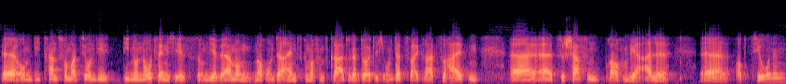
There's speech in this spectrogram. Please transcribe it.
äh, um die Transformation, die, die nun notwendig ist, um die Erwärmung noch unter 1,5 Grad oder deutlich unter 2 Grad zu halten, äh, äh, zu schaffen, brauchen wir alle äh, Optionen.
